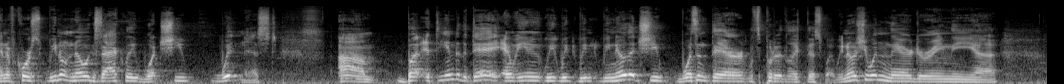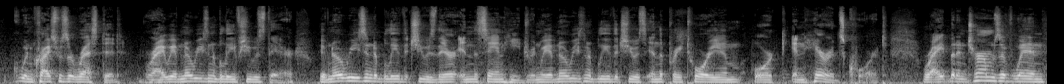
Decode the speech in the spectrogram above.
And of course, we don't know exactly what she witnessed. Um, but at the end of the day, and we, we, we, we know that she wasn't there. Let's put it like this way: we know she wasn't there during the uh, when Christ was arrested. Right? We have no reason to believe she was there. We have no reason to believe that she was there in the Sanhedrin. We have no reason to believe that she was in the Praetorium or in Herod's court. Right? But in terms of when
